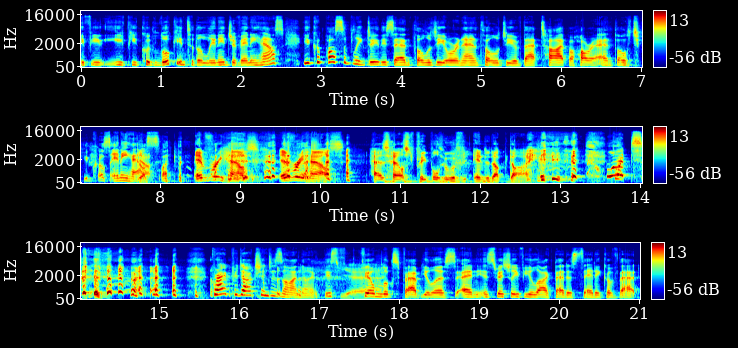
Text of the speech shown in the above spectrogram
if you if you could look into the lineage of any house, you could possibly do this anthology or an anthology of that type, a horror anthology across any Yeah. house. Like that. Every house, every house has housed people who have ended up dying. What? Great production design, though. This Yeah. film looks fabulous, and especially if you like that aesthetic of that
